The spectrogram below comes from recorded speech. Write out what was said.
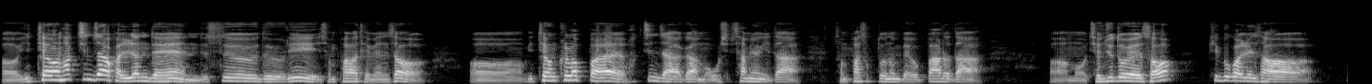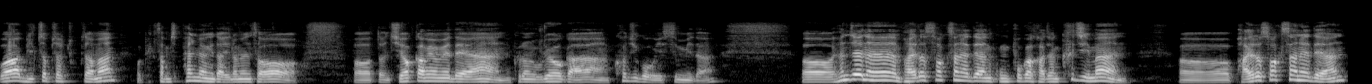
어, 이태원 확진자 관련된 뉴스들이 전파가 되면서 어, 이태원 클럽발 확진자가 뭐 54명이다. 전파 속도는 매우 빠르다. 어, 뭐 제주도에서 피부관리사 와 밀접 접촉자만 138명이다 뭐 이러면서 어, 떤 지역 감염에 대한 그런 우려가 커지고 있습니다. 어, 현재는 바이러스 확산에 대한 공포가 가장 크지만 어, 바이러스 확산에 대한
